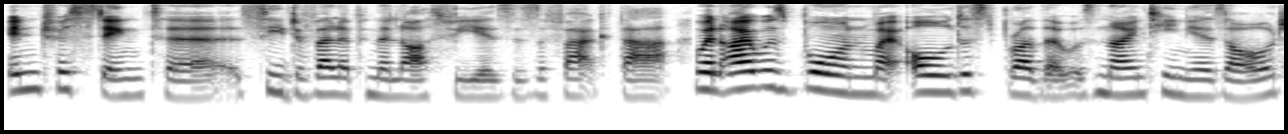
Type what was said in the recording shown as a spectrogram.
interesting to see develop in the last few years is the fact that when I was born, my oldest brother was 19 years old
